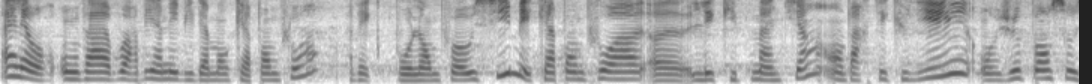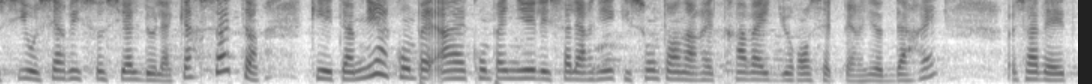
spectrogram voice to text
Alors, on va avoir bien évidemment Cap Emploi, avec Pôle Emploi aussi, mais Cap Emploi, euh, l'équipe maintien en particulier. Je pense aussi au service social de la CARSAT, qui est amené à, accompagner les salariés qui sont en arrêt de travail durant cette période d'arrêt. Ça va être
